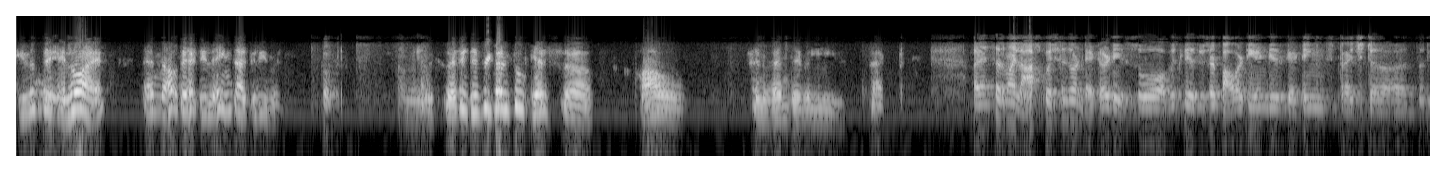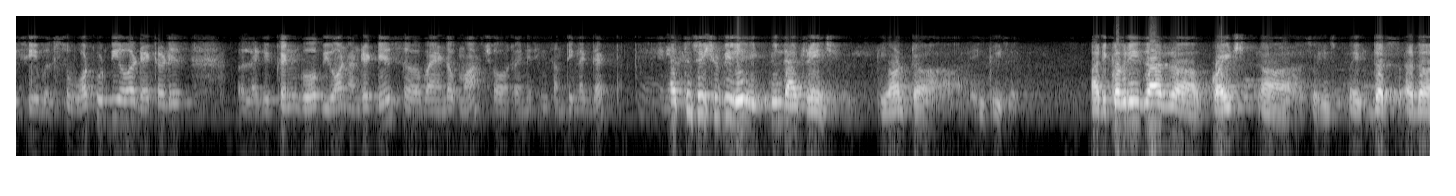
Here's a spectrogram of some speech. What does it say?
giving the LOI and now they are delaying the agreement. Okay. okay. it's very difficult to guess uh, how and when they will act. Uh, and sir, my last question is on debtor days. So obviously, as you said, power T&D is getting stretched, uh, the receivables. So what would be our debtor days? Uh, like it can go beyond 100 days uh, by end of March or anything, something like that? Any I think so it should be in that range. We not uh, increase it. Our recoveries are uh, quite, uh, so if the, uh, the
